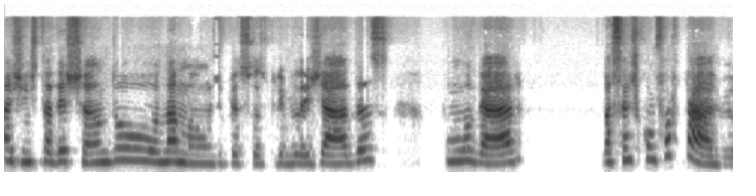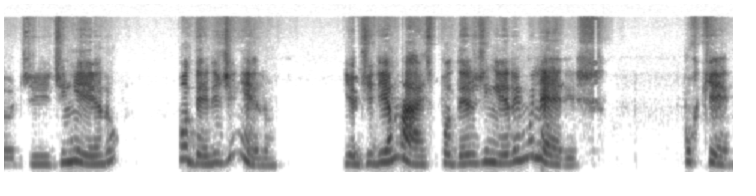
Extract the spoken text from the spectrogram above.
a gente está deixando na mão de pessoas privilegiadas um lugar bastante confortável de dinheiro, poder e dinheiro. E eu diria mais, poder, dinheiro e mulheres. Por quê?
